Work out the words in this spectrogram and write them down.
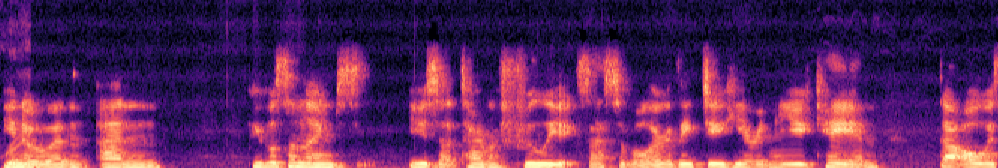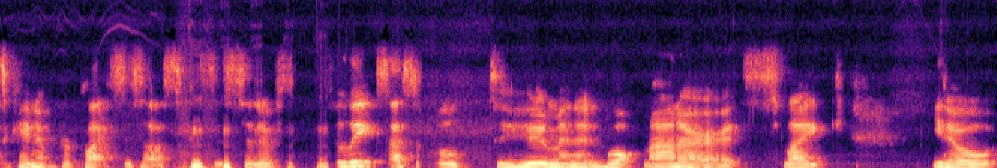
You Right. know, and and people sometimes use that term fully accessible, or they do here in the UK, and that always kind of perplexes us because it's sort of fully accessible to whom and in what manner. It's like, you know,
